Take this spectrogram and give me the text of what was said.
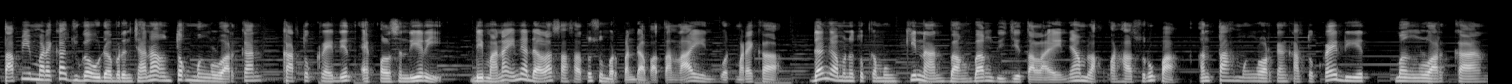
Tapi mereka juga udah berencana untuk mengeluarkan kartu kredit Apple sendiri. Di mana ini adalah salah satu sumber pendapatan lain buat mereka dan nggak menutup kemungkinan bank-bank digital lainnya melakukan hal serupa, entah mengeluarkan kartu kredit, mengeluarkan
